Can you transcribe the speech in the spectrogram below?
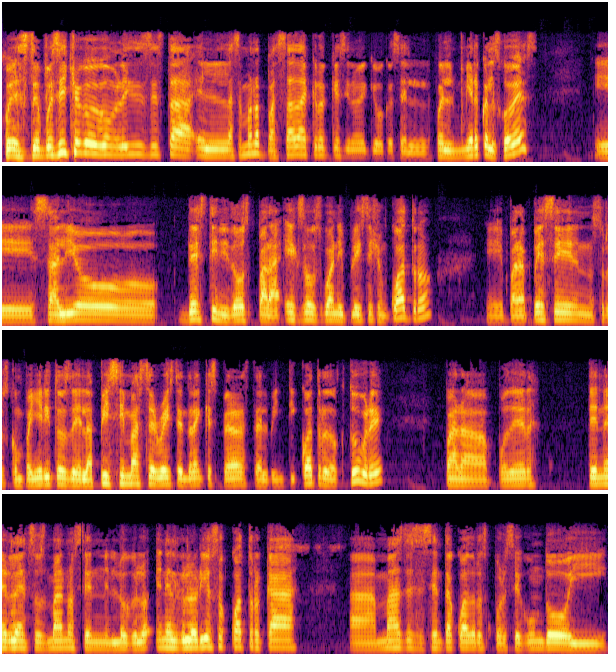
Pues, este, pues sí, Choco, como le dices, esta, el- la semana pasada, creo que si no me equivoco, es el, fue el miércoles jueves, eh, salió Destiny 2 para Xbox One y PlayStation 4. Eh, para PC, nuestros compañeritos de la PC Master Race tendrán que esperar hasta el 24 de octubre para poder tenerla en sus manos en el, en el glorioso 4K a más de 60 cuadros por segundo y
